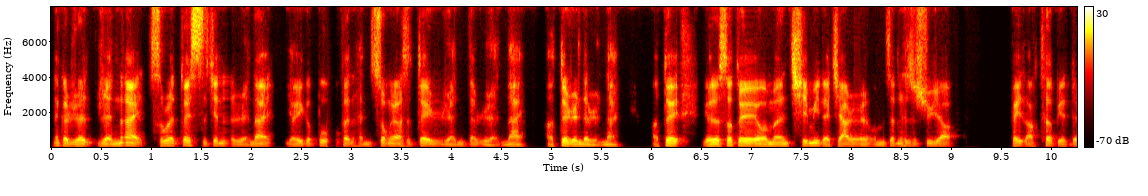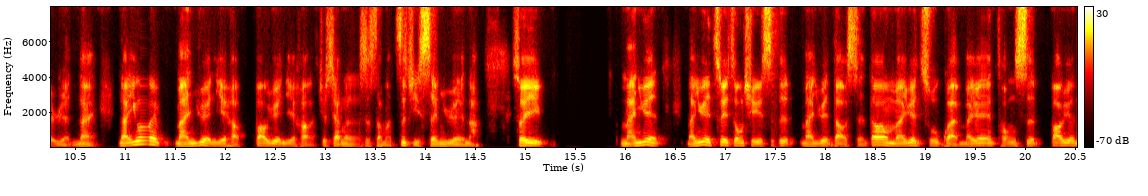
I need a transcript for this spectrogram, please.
那个忍忍耐，除了对时间的忍耐，有一个部分很重要，是对人的忍耐啊，对人的忍耐啊，对有的时候对于我们亲密的家人，我们真的是需要非常特别的忍耐。那因为埋怨也好，抱怨也好，就讲的是什么？自己深渊呐，所以。埋怨，埋怨，最终其实是埋怨到神。当我们埋怨主管、埋怨同事、抱怨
